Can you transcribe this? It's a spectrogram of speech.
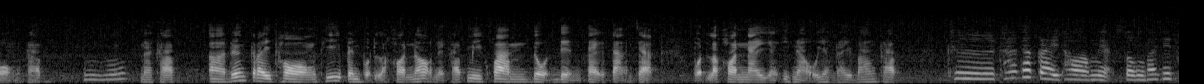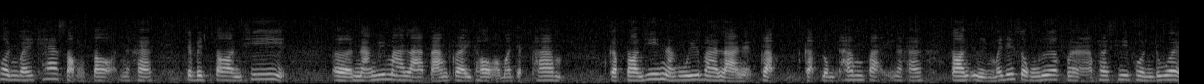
องครับอือฮึนะครับอ่าเรื่องไกรทองที่เป็นบทละครนอกเนี่ยครับมีความโดดเด่นแตกต่างจากบทละครในอย่างอีเหนาอย่างไรบ้างครับ คือถ้าถ้าไกรทองเนี่ยทรงพระนิพนธ์ไว้แค่สองตอนนะคะ จะเป็นตอนที่เอ่อนางวิมาลาตามไกรทองออกมาจากถ้ำกับตอนที่นางวิมาลาเนี่ยกลับ กลับลงถ้ำไปนะคะ ตอนอื่นไม่ได้ทรงเลือกมาพระราชนิพนธ์ด้วย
